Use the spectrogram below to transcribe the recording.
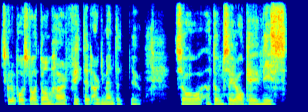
skulle påstå att de har flyttat argumentet nu. Så att de säger okej, okay, viss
